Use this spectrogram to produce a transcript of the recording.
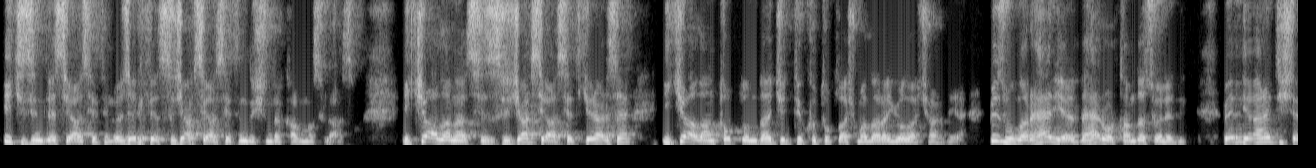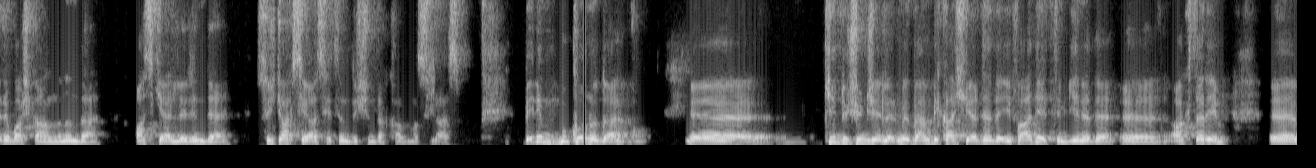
İkisinde siyasetin, özellikle sıcak siyasetin dışında kalması lazım. İki alana sıcak siyaset girerse iki alan toplumda ciddi kutuplaşmalara yol açar diye. Biz bunları her yerde, her ortamda söyledik. Ve Diyanet İşleri Başkanlığı'nın da, askerlerin de sıcak siyasetin dışında kalması lazım. Benim bu konuda e, ki düşüncelerimi ben birkaç yerde de ifade ettim. Yine de e, aktarayım. E,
